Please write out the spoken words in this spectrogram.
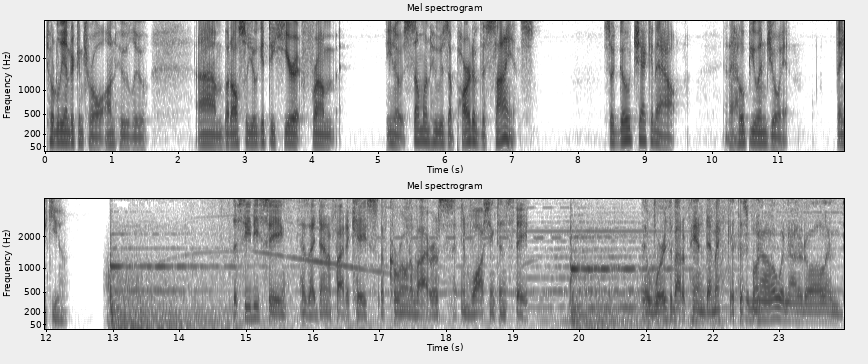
Totally Under Control on Hulu. Um, but also, you'll get to hear it from, you know, someone who is a part of the science. So go check it out. And I hope you enjoy it. Thank you. The CDC has identified a case of coronavirus in Washington state. The words about a pandemic at this point? No, we're not at all, and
